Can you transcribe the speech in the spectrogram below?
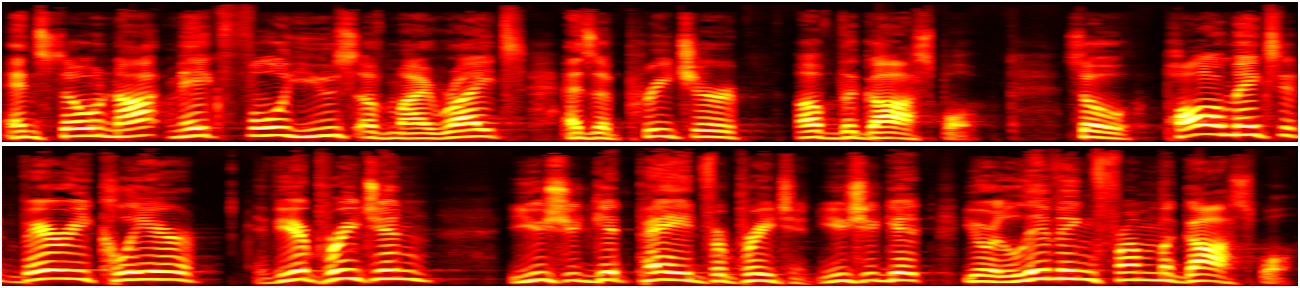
and so not make full use of my rights as a preacher of the gospel. So Paul makes it very clear if you're preaching, you should get paid for preaching. You should get your living from the gospel.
